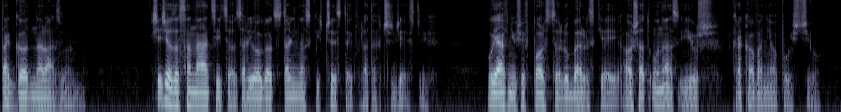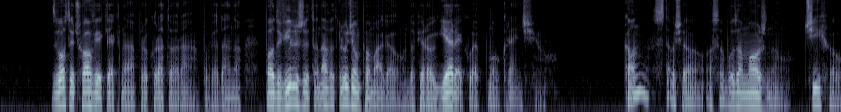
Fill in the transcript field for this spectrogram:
Tak go odnalazłem. Siedział za sanacji, co ocaliło go od stalinowskich czystek w latach trzydziestych. Ujawnił się w Polsce lubelskiej, osiadł u nas i już Krakowa nie opuścił. Złoty człowiek jak na prokuratora, powiadano. Po odwilży to nawet ludziom pomagał, dopiero Gierek łeb mu kręcił. Kon stał się osobą zamożną, cichą,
